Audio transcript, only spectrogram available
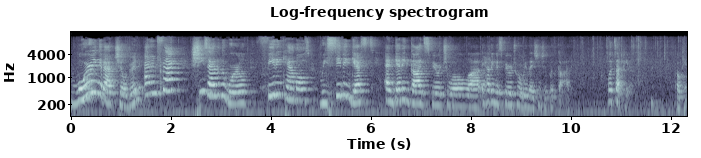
worrying about children, and in fact, she's out in the world feeding camels, receiving guests, and getting God's spiritual, uh, having a spiritual relationship with God. What's up here? Okay,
